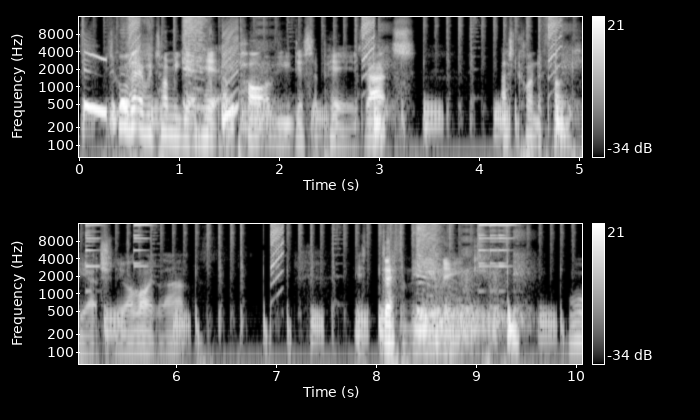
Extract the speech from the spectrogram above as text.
it's cool that every time you get hit, a part of you disappears. That's that's kind of funky, actually. I like that. It's definitely unique. Ooh.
